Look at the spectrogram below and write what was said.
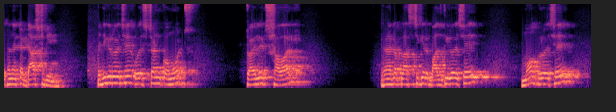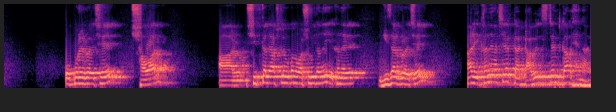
এখানে একটা ডাস্টবিন। এদিকে রয়েছে ওয়েস্টার্ন কমোড, টয়লেট শাওয়ার, এখানে একটা প্লাস্টিকের বালতি রয়েছে, মগ রয়েছে, ওপরে রয়েছে শাওয়ার, আর শীতকালে আসলেও কোনো অসুবিধা নেই, এখানে গিজার রয়েছে। আর এখানে আছে একটা ডাবল স্ট্যান্ড কাপ হ্যাঙ্গার।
